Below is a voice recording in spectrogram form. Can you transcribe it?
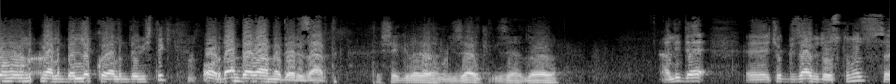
onu unutmayalım bellek koyalım demiştik. Oradan devam ederiz artık. Teşekkür ederim. Güzel güzel doğru. Ali de e, çok güzel bir dostumuz. E,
